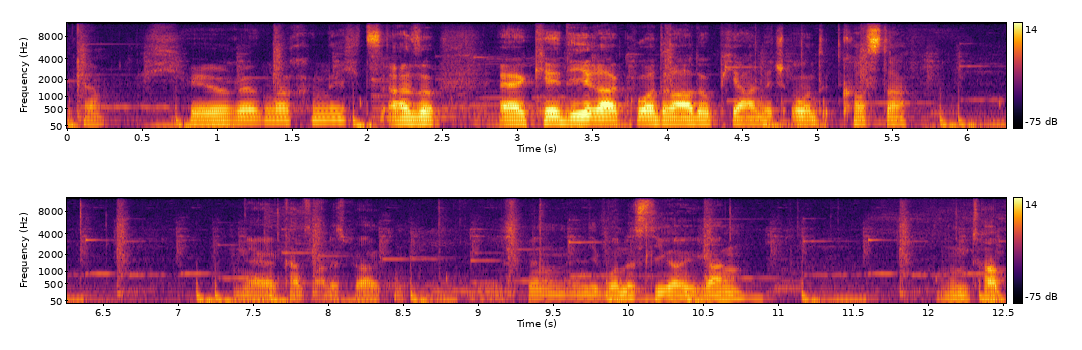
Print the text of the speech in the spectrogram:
Okay. Ich höre noch nichts. Also, äh, Kedira, Quadrado, Pjanic und Costa. Ja, kannst alles behalten. Ich bin in die Bundesliga gegangen und habe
